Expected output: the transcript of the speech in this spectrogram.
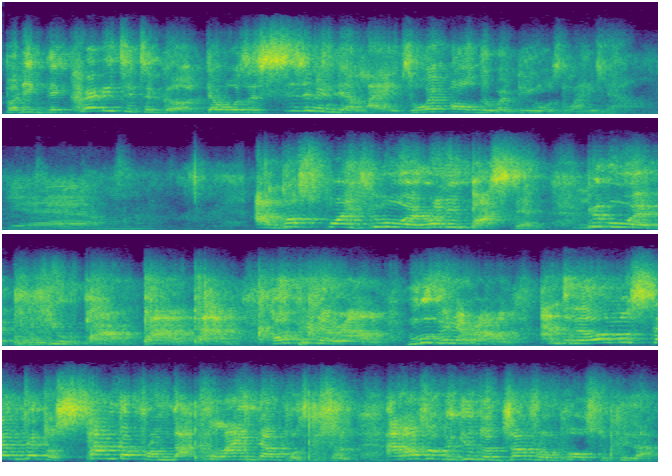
But if they credit it to God, there was a season in their lives where all they were doing was lying down. Yeah. At those points, people were running past them. People were pew, pam, pam, pam, hopping around, moving around, and they were almost tempted to stand up from that lying down position and also begin to jump from post to pillar.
